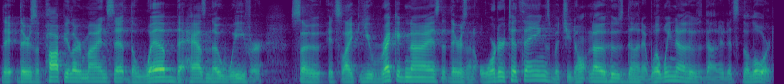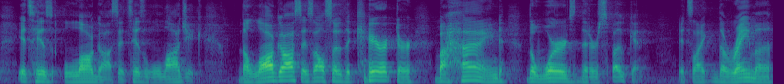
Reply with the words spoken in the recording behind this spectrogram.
There's a popular mindset, the web that has no weaver. So it's like you recognize that there's an order to things, but you don't know who's done it. Well, we know who's done it. It's the Lord. It's His logos, it's His logic. The logos is also the character behind the words that are spoken. It's like the rhema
